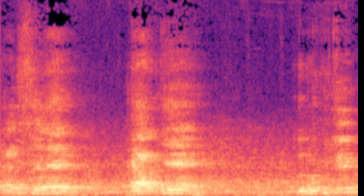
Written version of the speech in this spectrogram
traditionnels, gardiens de nos coutumes,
